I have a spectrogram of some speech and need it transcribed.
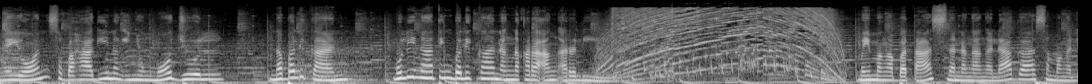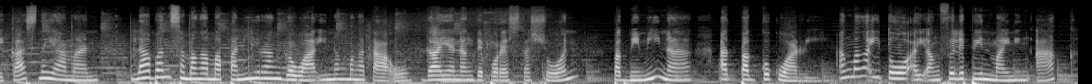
Ngayon, sa bahagi ng inyong module na balikan, muli nating balikan ang nakaraang aralin. May mga batas na nangangalaga sa mga likas na yaman laban sa mga mapanirang gawain ng mga tao gaya ng deforestasyon, pagmimina at pagkukwari. Ang mga ito ay ang Philippine Mining Act,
